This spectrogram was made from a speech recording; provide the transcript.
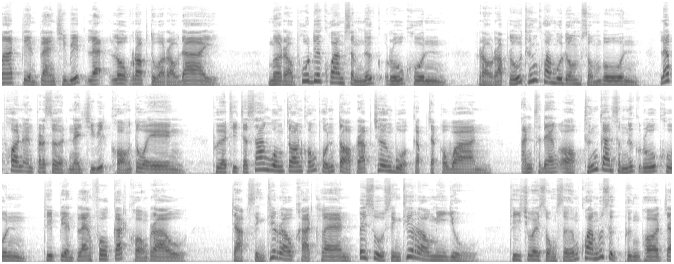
มารถเปลี่ยนแปลงชีวิตและโลกรอบตัวเราได้ เมื่อเราพูดด้วยความสำนึกรู้คุณ เรารับรู้ถึงความอุดมสมบูรณ์ และพรอันประเสริฐในชีวิตของตัวเอง เพื่อที่จะสร้างวงจรของผลตอบรับเชิงบวกกับจักรวาล อันแสดงออกถึงการสำนึกรู้คุณที่เปลี่ยนแปลงโฟกัสของเรา จากสิ่งที่เราขาดแคลนไปสู่สิ่งที่เรามีอยู่ ที่ช่วยส่งเสริมความรู้สึกพึงพอใจ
